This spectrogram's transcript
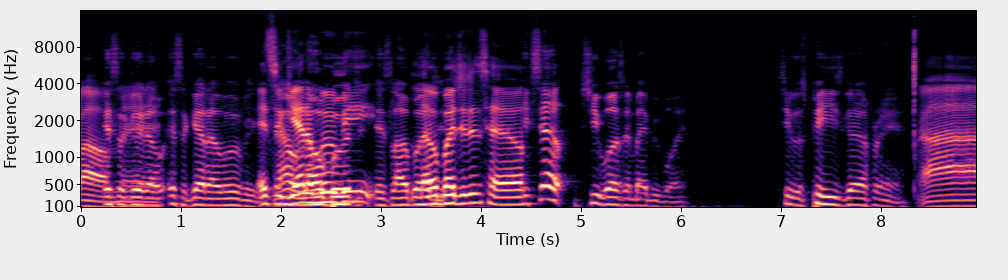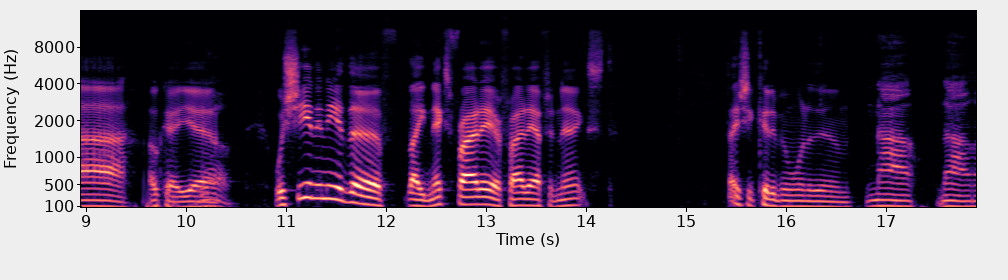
Oh, it's man. a ghetto, it's a ghetto movie. It's a Now, ghetto movie. budget- it's low budget. Low budget as hell. Except she wasn't Baby Boy. She was P's girlfriend. Ah, okay, yeah. Yeah. Was she in any of the like next Friday or Friday after next? I like she could have been one of them. Nah, nah.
